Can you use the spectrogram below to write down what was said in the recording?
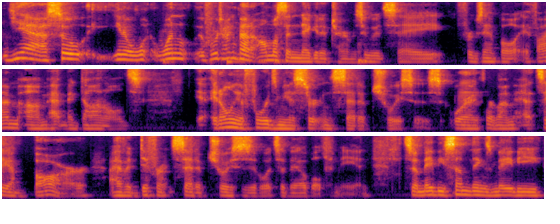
Yeah. So, you know, one, if we're talking about almost in negative terms, we would say, for example, if I'm um, at McDonald's, it only affords me a certain set of choices. Whereas if I'm at, say, a bar, I have a different set of choices of what's available to me. And so maybe some things may be,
